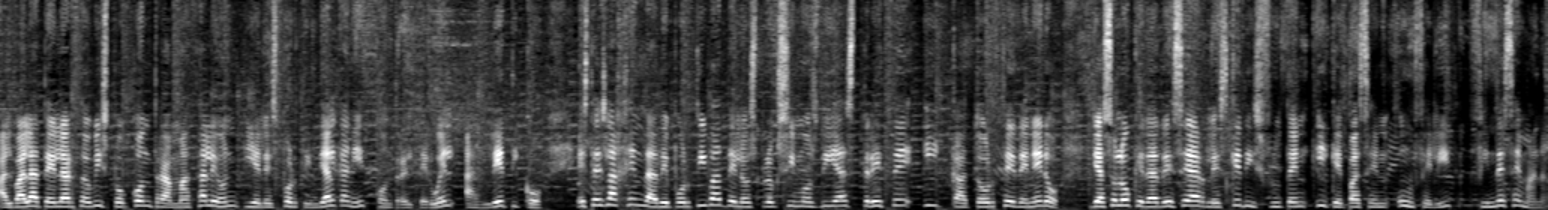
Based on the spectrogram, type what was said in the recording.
Albalate el Arzobispo contra Mazaleón y el Sporting de Alcañiz contra el Teruel Atlético. Esta es la agenda deportiva de los próximos días 13 y 14 de enero. Ya solo queda desearles que disfruten y que pasen un feliz fin de semana.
